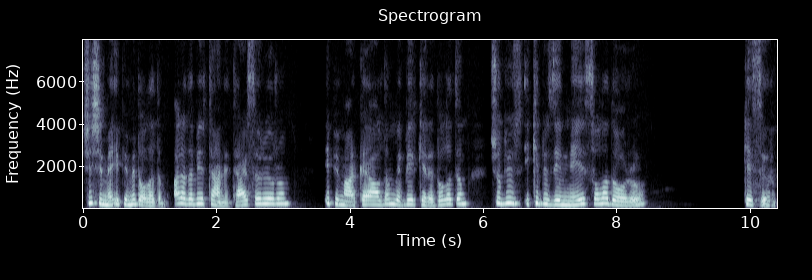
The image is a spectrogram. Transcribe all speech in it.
şişime ipimi doladım. Arada bir tane ters örüyorum. İpimi arkaya aldım ve bir kere doladım. Şu düz iki düz ilmeği sola doğru kesiyorum.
